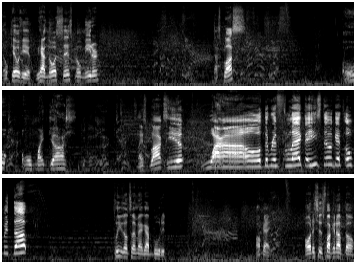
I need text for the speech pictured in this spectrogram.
No kill here. We have no assist, no meter. That's plus. Oh, oh my gosh. Nice blocks here. Wow, the reflect and he still gets opened up. Please don't tell me I got booted. Okay. Oh, this is fucking up, though.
